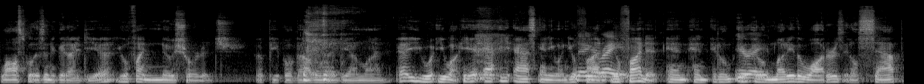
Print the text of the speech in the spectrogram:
law school isn't a good idea, you'll find no shortage of people validating the idea online. Uh, you, you want you ask anyone, you'll no, find right. it. You'll find it, and and it'll it, will muddy the waters. It'll sap,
